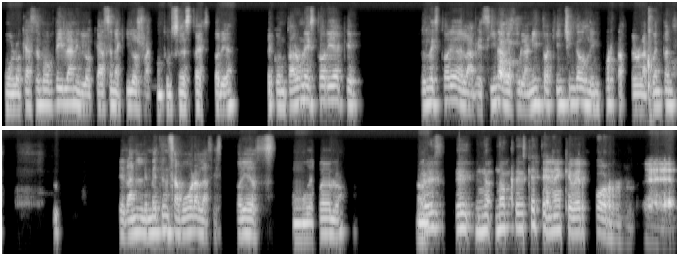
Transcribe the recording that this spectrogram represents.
como lo que hace Bob Dylan y lo que hacen aquí los racontos en esta historia, de contar una historia que es la historia de la vecina de fulanito, a quién chingados le importa, pero la cuentan, le dan, le meten sabor a las historias como de pueblo. ¿no? Pero es- es- ¿no, no crees que tiene que ver por eh,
